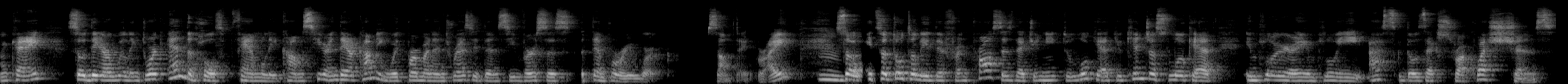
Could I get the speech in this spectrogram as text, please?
okay? So they are willing to work and the whole family comes here and they are coming with permanent residency versus a temporary work something right? Mm. so it's a totally different process that you need to look at. You can just look at employer employee ask those extra questions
